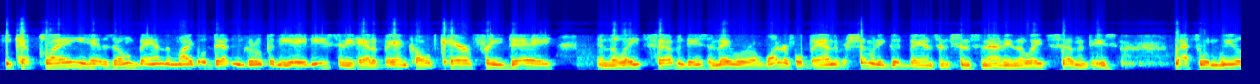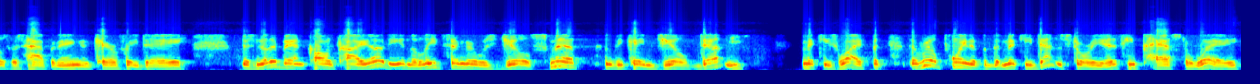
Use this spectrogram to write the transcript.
he kept playing. He had his own band, the Michael Denton Group, in the 80s, and he had a band called Carefree Day in the late 70s, and they were a wonderful band. There were so many good bands in Cincinnati in the late 70s. That's when Wheels was happening and Carefree Day. There's another band called Coyote, and the lead singer was Jill Smith, who became Jill Denton, Mickey's wife. But the real point of the Mickey Denton story is he passed away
